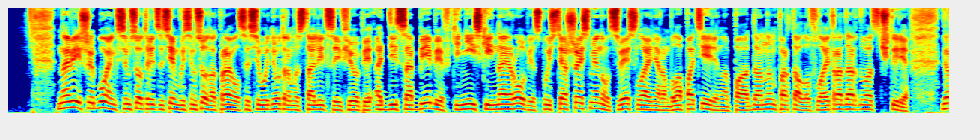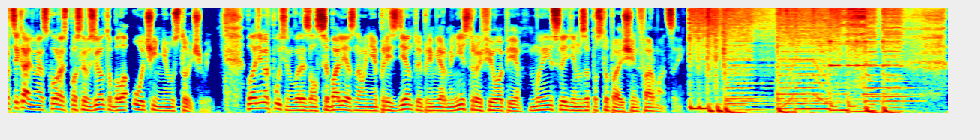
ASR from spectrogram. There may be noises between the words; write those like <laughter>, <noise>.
Новейший Boeing 737-800 отправился сегодня утром из столицы Эфиопии Аддис-Абебе в кенийский Найроби. Спустя 6 минут связь с лайнером была потеряна. По данным портала Flight Radar 24, вертикальная скорость после взлета была очень неустойчивой. Владимир Путин выразил соболезнования президенту и премьер-министру Эфиопии. Мы следим за поступающей информацией.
